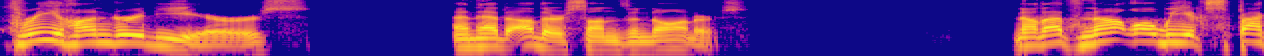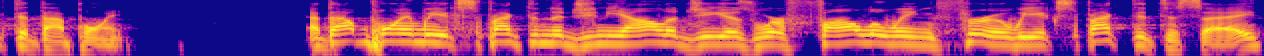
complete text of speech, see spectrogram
300 years and had other sons and daughters. Now that's not what we expect at that point. At that point, we expect in the genealogy, as we're following through, we expected to say,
